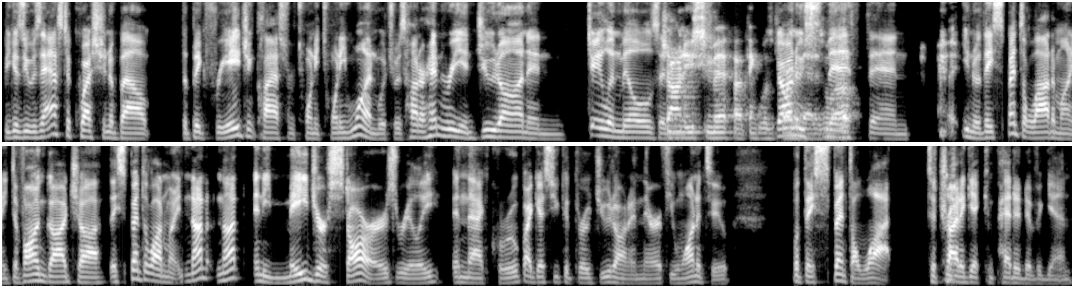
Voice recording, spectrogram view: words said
because he was asked a question about the big free agent class from 2021, which was Hunter Henry and Judon and Jalen Mills and Jonnu Smith, I think was Jonnu Smith well. and uh, you know they spent a lot of money. Davon Godchaux, they spent a lot of money. Not not any major stars really in that group. I guess you could throw Judon in there if you wanted to, but they spent a lot to try to get competitive again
